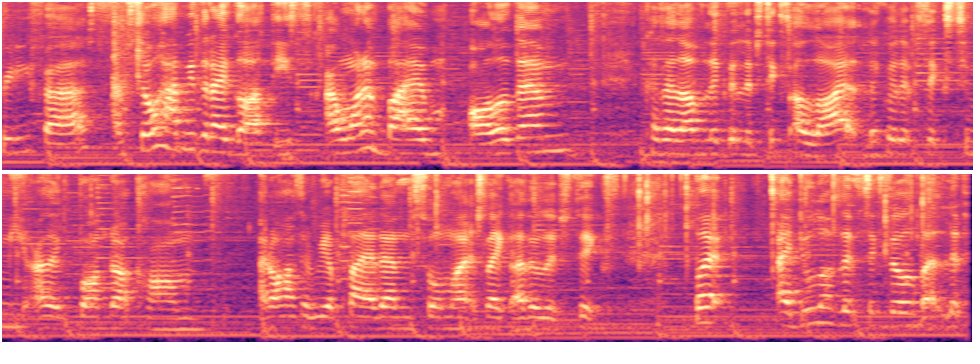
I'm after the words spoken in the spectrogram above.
pretty fast. I'm so happy that I got these. I want to buy all of them because I love liquid lipsticks a lot. Liquid lipsticks to me are like bomb.com. I don't have to reapply them so much like other lipsticks. But I do love lipsticks though, but lip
